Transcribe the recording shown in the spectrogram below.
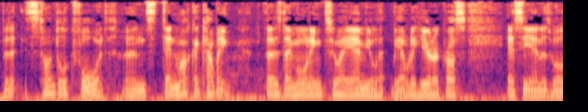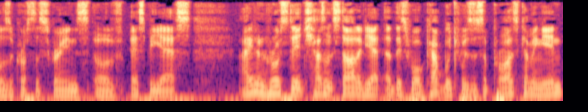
but it's time to look forward, and Denmark are coming. Thursday morning, 2 a.m., you'll be able to hear it across SEN as well as across the screens of SBS. Ajdin Hrustic hasn't started yet at this World Cup, which was a surprise coming in.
